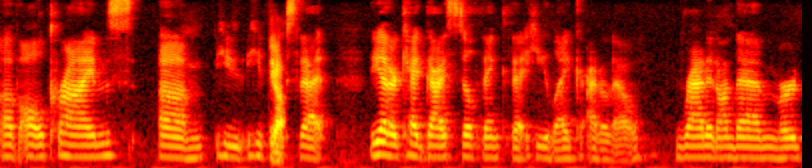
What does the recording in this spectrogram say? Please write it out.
of all crimes. Um, he he Yeah. thinks that the other Keg guys still think that he like I don't know ratted on them or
